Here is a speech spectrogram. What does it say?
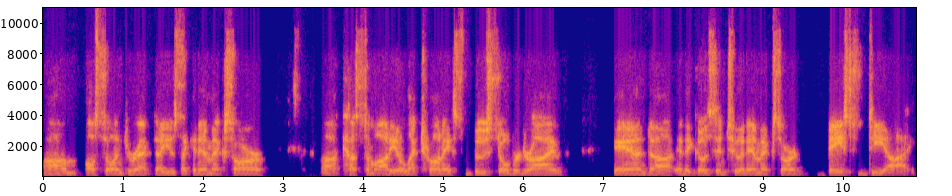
um, also on direct, I use like an MXR uh, custom audio electronics boost overdrive, and uh, and it goes into an MXR bass DI.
